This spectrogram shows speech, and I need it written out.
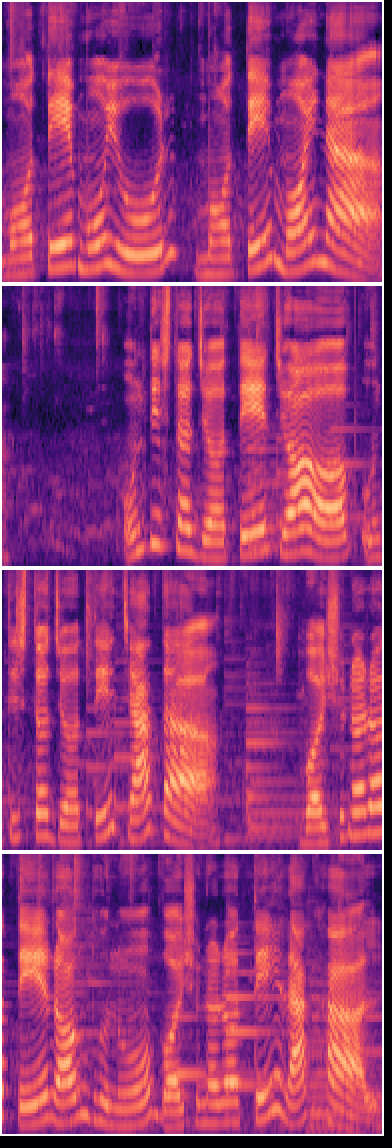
মতে ময়ূর, মতে ময়না। উনত্রিশটা জতে জব উনত্রিশটা জতে চাতা। বৈষ্ণরতে রংধনু, বৈষ্ণরতে রাখাল।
